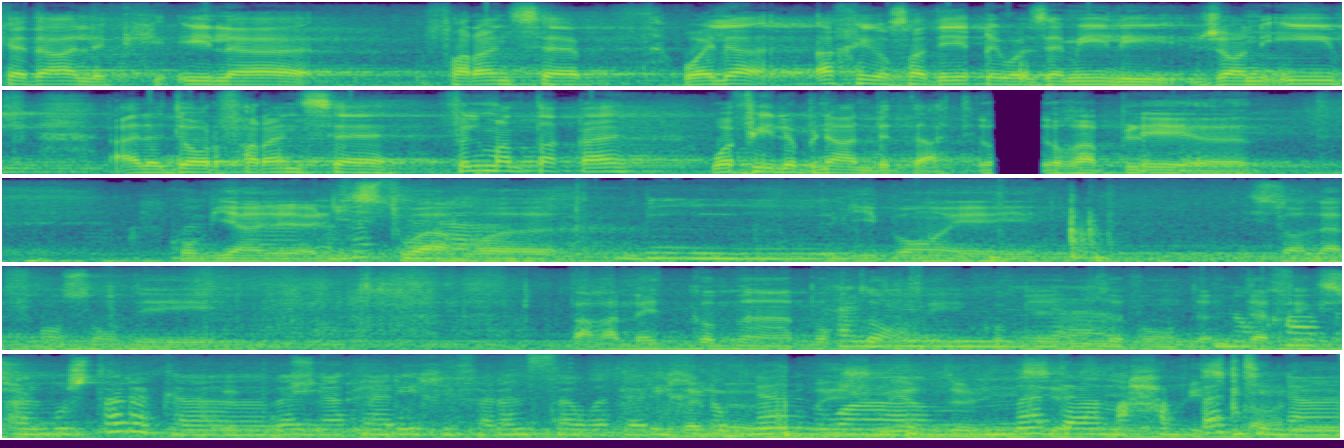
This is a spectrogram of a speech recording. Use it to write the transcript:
كذلك إلى فرنسا وإلى أخي وصديقي وزميلي جون إيف على دور فرنسا في المنطقة وفي لبنان بالذات. De rappeler euh, combien l'histoire euh, du Liban et l'histoire de la France ont des paramètres communs importants et combien nous avons النقاط المشتركة بين تاريخ فرنسا وتاريخ لبنان ومدى محبتنا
